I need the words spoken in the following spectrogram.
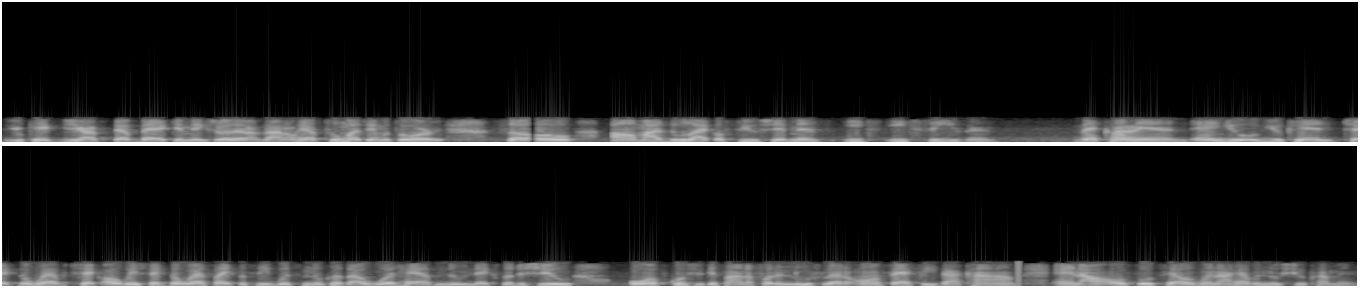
you can you got to step back and make sure that I'm, don't have too much inventory. So um i do like a few shipments each each season that come in. And you you can check the web check always check the website to see what's new because i would have new next to the shoe. Or of course you can sign up for the newsletter on phatpheet.com and i'll also tell when i have a new shoe coming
